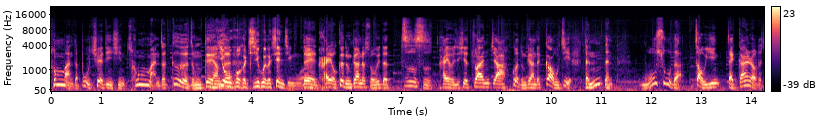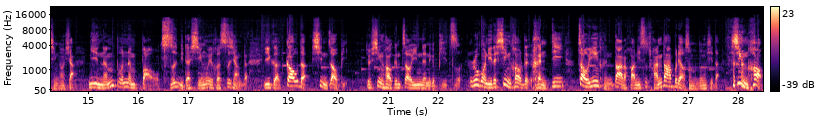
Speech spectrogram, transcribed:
充满着不确定性、充满着各种各样的诱惑和机会和陷阱，我对，还有各种各样的所谓的知识，还有一些专家各种各样的告诫等等，无数的噪音在干扰的情况下，你能不能保持你的行为和思想的一个高的信噪比？就信号跟噪音的那个比值，如果你的信号的很低，噪音很大的话，你是传达不了什么东西的。信号，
